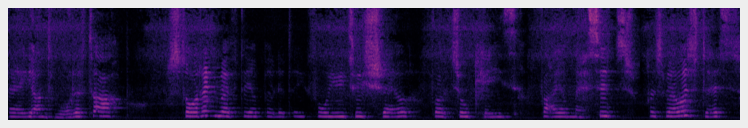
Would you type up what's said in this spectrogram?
Pay and Wallet app, starting with the ability for you to share virtual keys via message. As well as this,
